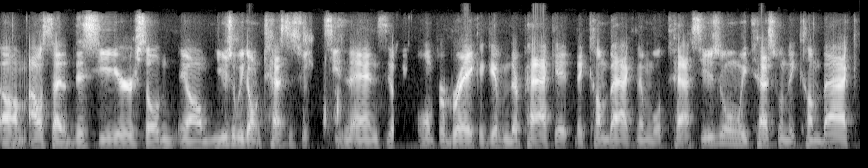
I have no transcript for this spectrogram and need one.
um, outside of this year. So, you know, usually we don't test as soon as the season ends. They'll go home for break. I give them their packet. They come back, and then we'll test. Usually when we test when they come back,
